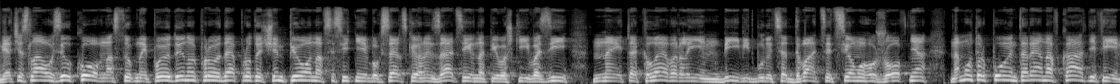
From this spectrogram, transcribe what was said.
В'ячеслав Узілков наступний поєдинок проведе проти чемпіона Всесвітньої боксерської організації в напівважкій вазі Нейта Клеверлі. Бій відбудеться 27 жовтня на Моторпойнт Арена в Кардіфі.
